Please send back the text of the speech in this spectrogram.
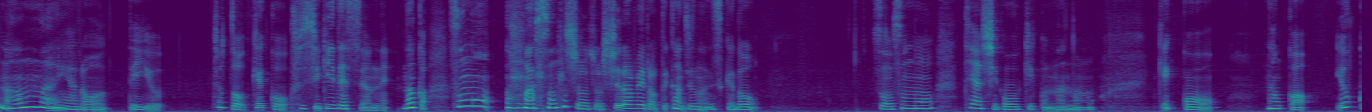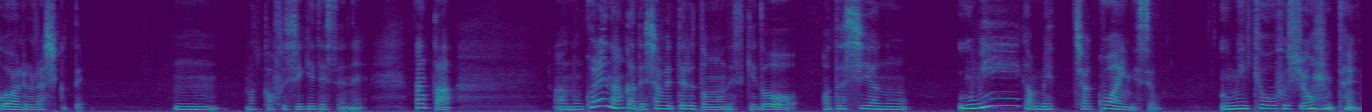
れなんなんやろうっていう。ちょっと結構不思議ですよね。なんかその、まあその症状調べろって感じなんですけど、そう、その手足が大きくなるのも結構なんかよくあるらしくて。うん、なんか不思議ですよね。なんか、あの、これなんかで喋ってると思うんですけど、私あの、海がめっちゃ怖いんですよ。海恐怖症みたいな。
